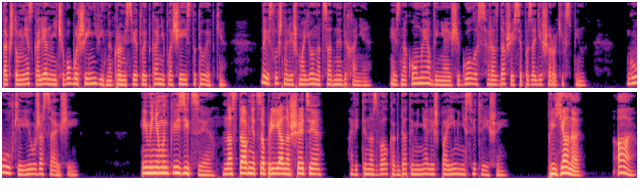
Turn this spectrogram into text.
так что мне с колен ничего больше и не видно, кроме светлой ткани плащей и статуэтки. Да и слышно лишь мое надсадное дыхание и знакомый обвиняющий голос, раздавшийся позади широких спин. Гулкий и ужасающий. «Именем Инквизиции, наставница Прияна Шети...» А ведь ты назвал когда-то меня лишь по имени Светлейшей. «Прияна!» «А,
